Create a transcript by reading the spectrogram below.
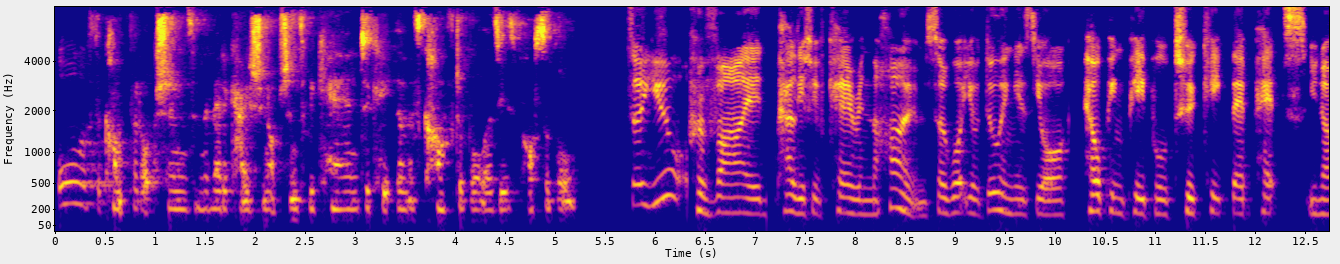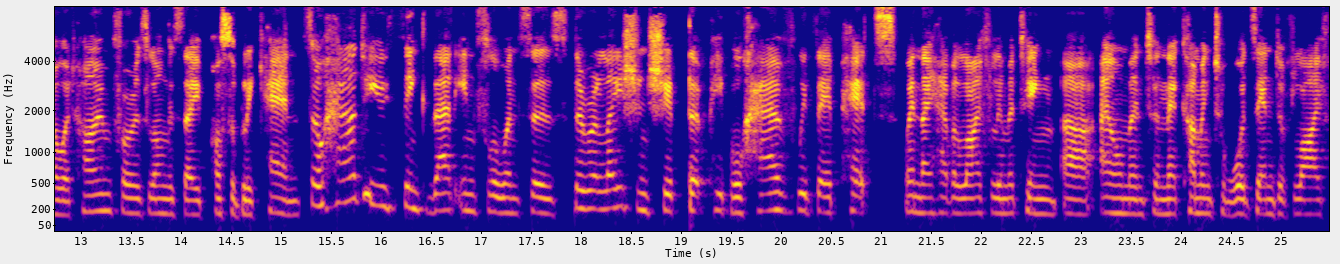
all of the comfort options and the medication options we can to keep them as comfortable as is possible. So you provide palliative care in the home. So what you're doing is you're helping people to keep their pets, you know, at home for as long as they possibly can. So how do you think that influences the relationship that people have with their pets when they have a life limiting uh, ailment and they're coming towards end of life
